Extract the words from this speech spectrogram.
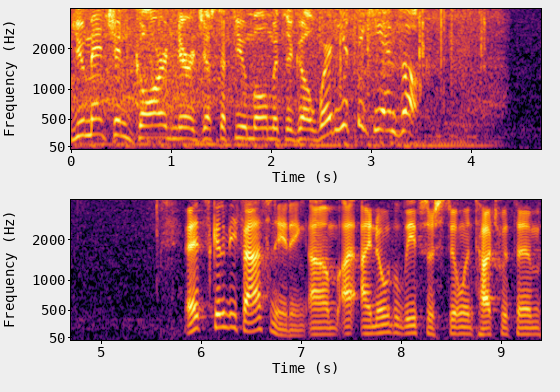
You mentioned Gardiner just a few moments ago. Where do you think he ends up? It's going to be fascinating. Um, I, I, know the Leafs are still in touch with him.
